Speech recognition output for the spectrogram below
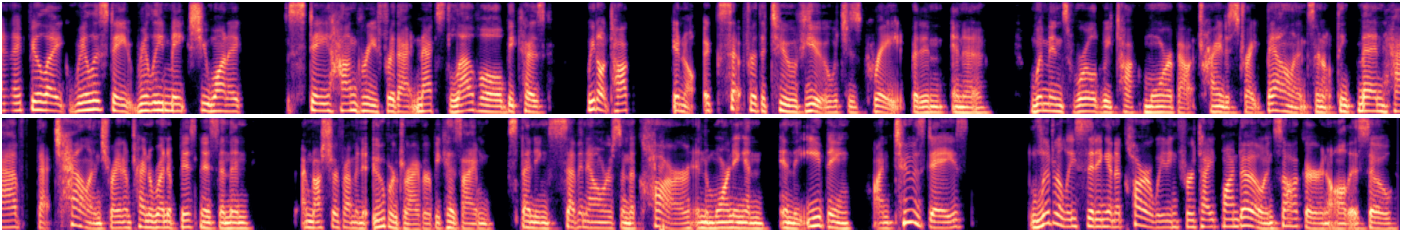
And I feel like real estate really makes you want to stay hungry for that next level because we don't talk, you know, except for the two of you, which is great. But in, in a women's world, we talk more about trying to strike balance. I don't think men have that challenge, right? I'm trying to run a business and then I'm not sure if I'm an Uber driver because I'm spending seven hours in the car in the morning and in the evening on Tuesdays, literally sitting in a car waiting for Taekwondo and soccer and all this. So,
